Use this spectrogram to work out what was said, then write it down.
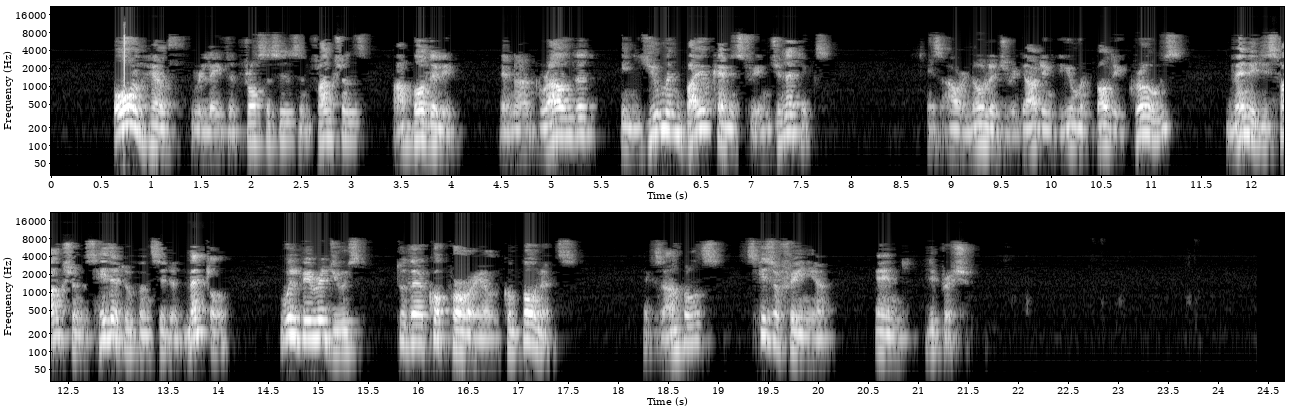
All health-related processes and functions are bodily and are grounded in human biochemistry and genetics. As our knowledge regarding the human body grows, many dysfunctions hitherto considered mental will be reduced to their corporeal components. Examples, schizophrenia and depression.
